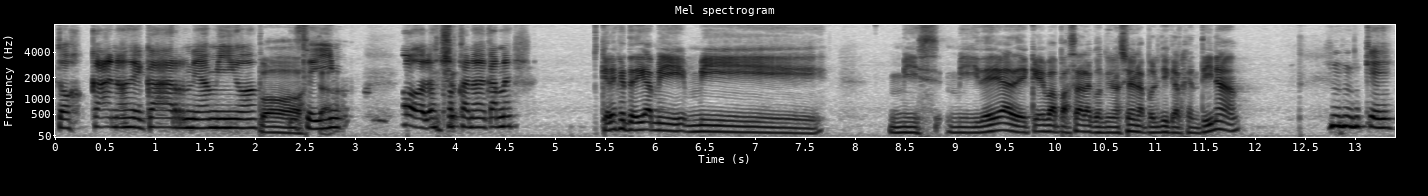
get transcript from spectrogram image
toscanos de carne, amigo. Posta. Y seguimos todos los toscanos de carne. ¿Querés que te diga mi, mi, mi, mi idea de qué va a pasar a continuación en la política argentina? que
